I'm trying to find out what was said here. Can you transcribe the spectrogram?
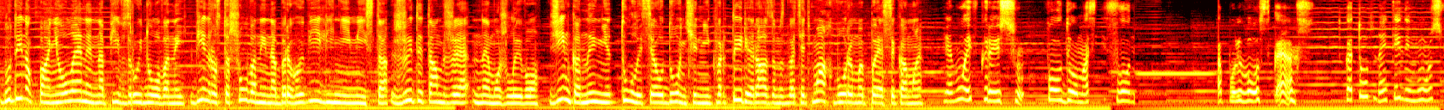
Будинок пані Олени напівзруйнований. Він розташований на береговій лінії міста. Жити там вже неможливо. Жінка нині тулиться у дончиній квартирі разом з 20 хворими песиками. прямой в крышу. Полдома снесло. А Польвовская. Котов знайти не можу.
